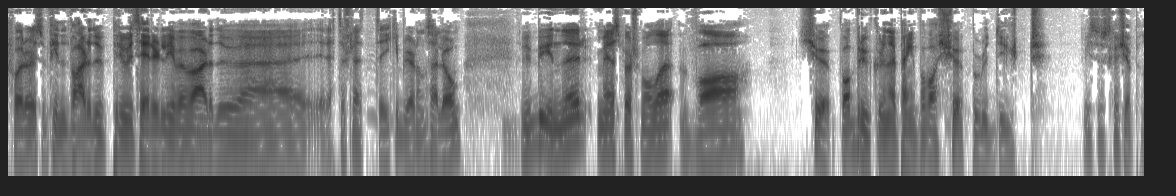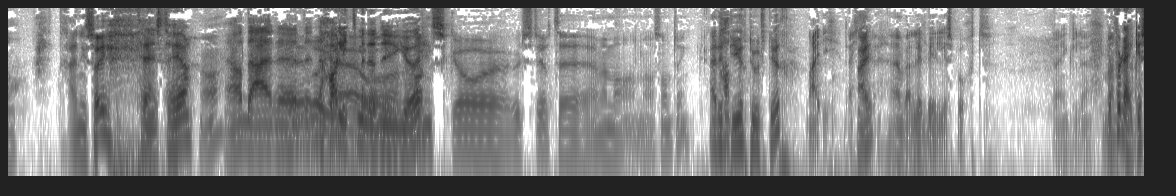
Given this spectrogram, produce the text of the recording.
for å liksom finne ut hva er det du prioriterer i livet, hva er det du uh, rett og slett ikke bryr deg noe særlig om. Vi begynner med spørsmålet hva, kjøp, hva bruker du ned penger på? Hva kjøper du dyrt hvis du skal kjøpe noe? Treningstøy. Treningstøy, ja. Ja. Ja, det, er, det, det har litt med det du gjør. Hansker og utstyr til MMA og sånne ting. Er det dyrt utstyr? Nei, det er ikke Nei. det. Det er en veldig billig sport. Egentlig Men, Ja, for det er, ikke,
